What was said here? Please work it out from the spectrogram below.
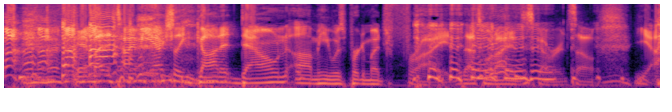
and by the time he actually got it down, um, he was pretty much fried. That's what I discovered. So, yeah.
